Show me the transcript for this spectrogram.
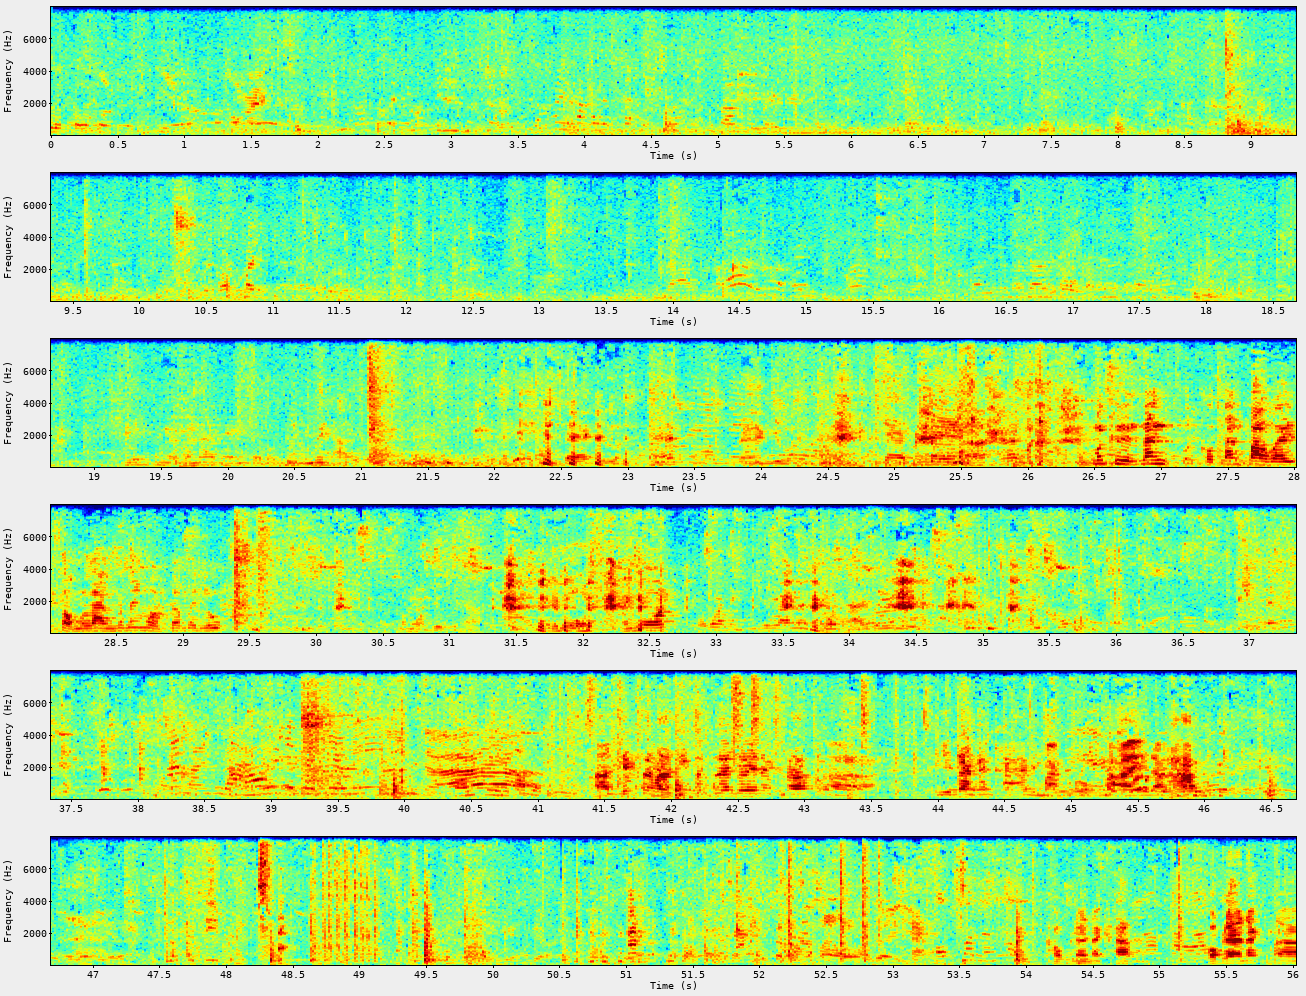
เอาไงนี่ทำไมมันหน้าแดงแต่ว่าดึงไม่หายแดงอยู่เหรอครับแดงอยู่แดงไม่แดงเหรอเมื่อคืนตั้งเขาตั้งเป้าไว้สองลังก็ไม่หมดก็ไม่รู้ หมดอยู่ไหมครับไม่หมดไม่หมดเพราะว่าในร้านนั้นหมดหายไปอยู่อ่าเช็คสมาธิเพื่อนๆด้วยนะครับอ่าที่นั่งข้างๆหมันตรงไม้นะครับครบแล้วนะครับ ครบแล้วนะครับ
